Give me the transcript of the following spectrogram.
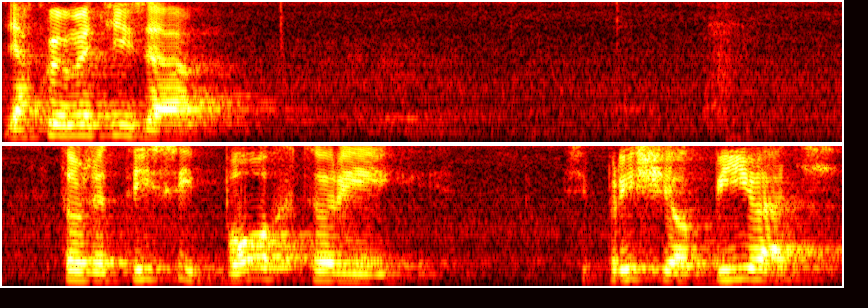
Ďakujeme ti za to, že ty si Boh, ktorý si prišiel bývať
